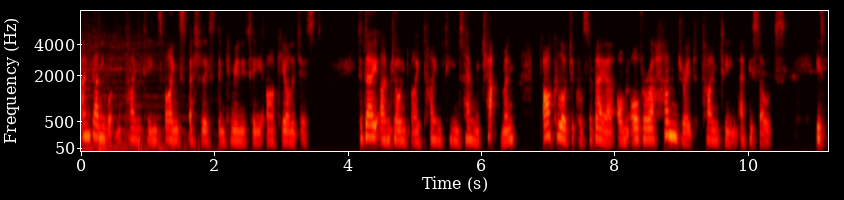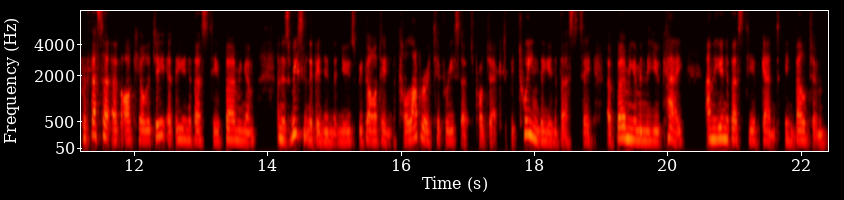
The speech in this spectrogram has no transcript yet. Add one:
I'm Dani Wootton, Time Team's Find Specialist and Community Archaeologist. Today I'm joined by Time Team's Henry Chapman, archaeological surveyor on over 100 Time Team episodes. He's Professor of Archaeology at the University of Birmingham and has recently been in the news regarding a collaborative research project between the University of Birmingham in the UK and the University of Ghent in Belgium.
